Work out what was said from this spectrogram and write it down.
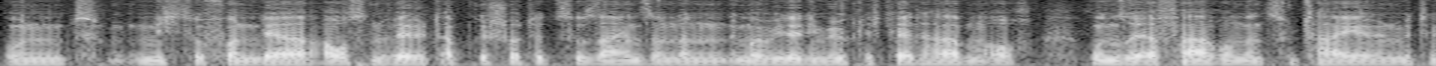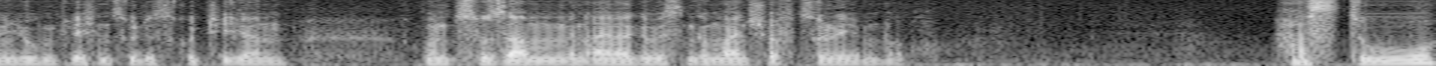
und nicht so von der Außenwelt abgeschottet zu sein, sondern immer wieder die Möglichkeit haben, auch unsere Erfahrungen zu teilen, mit den Jugendlichen zu diskutieren und zusammen in einer gewissen Gemeinschaft zu leben auch. Hast du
